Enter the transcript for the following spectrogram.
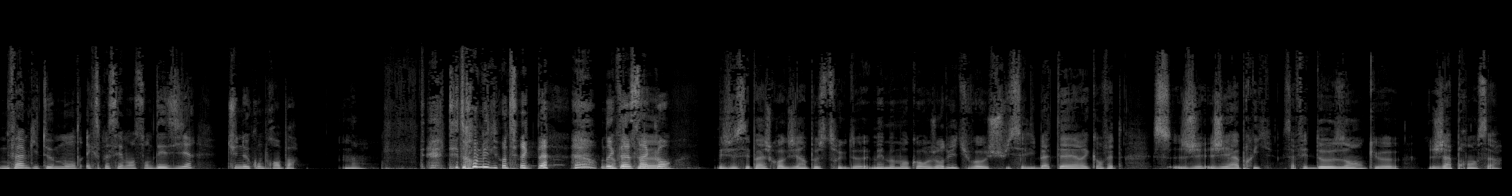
Une femme qui te montre expressément son désir, tu ne comprends pas. Non. T'es trop mignon, on dirait que t'as, on dirait En que t'as fait, 5 euh, ans. Mais je sais pas, je crois que j'ai un peu ce truc de. Mais même encore aujourd'hui, tu vois, où je suis célibataire et qu'en fait, j'ai appris. Ça fait deux ans que j'apprends ça.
